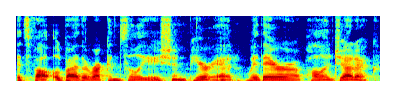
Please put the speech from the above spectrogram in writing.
it's followed by the reconciliation period where they're apologetic.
